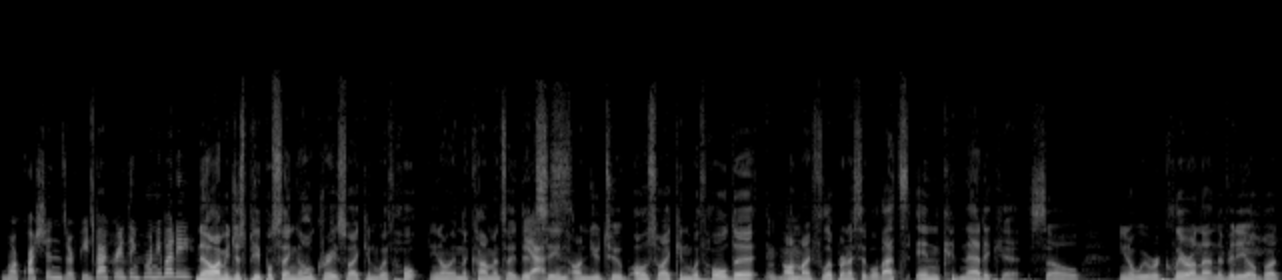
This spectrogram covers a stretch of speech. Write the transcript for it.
more questions or feedback or anything from anybody? No, I mean just people saying, "Oh, great!" So I can withhold. You know, in the comments I did see in, on YouTube. Oh, so I can withhold it on Mhm. my flipper, and I said, "Well, that's in Connecticut." So you know, we were clear on that in the video, but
